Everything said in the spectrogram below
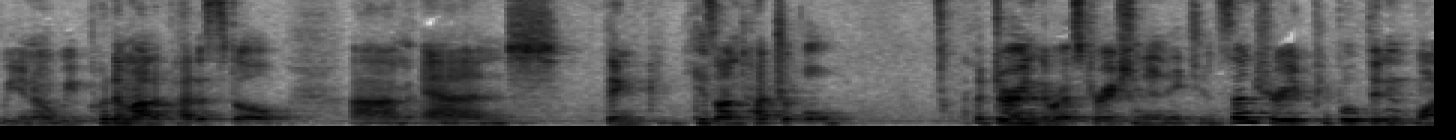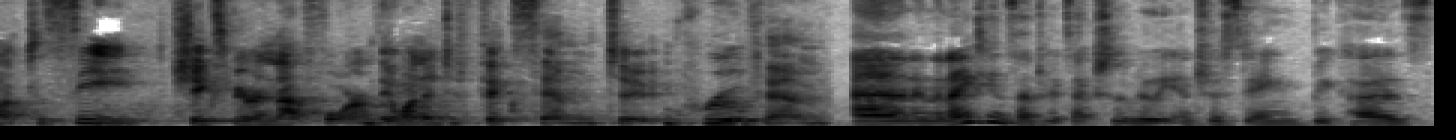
You know, we put him on a pedestal um, and think he's untouchable. But during the Restoration in 18th century, people didn't want to see Shakespeare in that form. They wanted to fix him, to improve him. And in the 19th century, it's actually really interesting because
